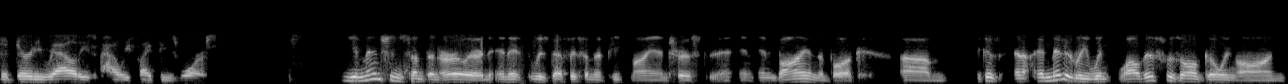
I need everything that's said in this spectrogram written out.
the dirty realities of how we fight these wars. You mentioned something earlier, and it was definitely something that piqued my interest in, in buying the book. Um, because admittedly, when while this was all going on,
